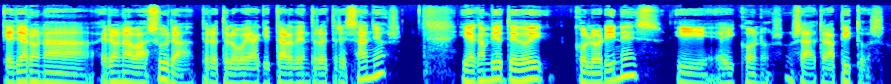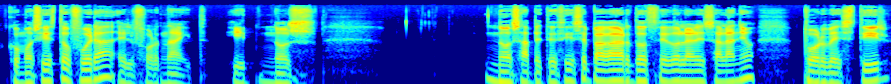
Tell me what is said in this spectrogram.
que ya era una, era una basura, pero te lo voy a quitar dentro de tres años, y a cambio te doy colorines y, e iconos, o sea, trapitos, como si esto fuera el Fortnite. Y nos, nos apeteciese pagar 12 dólares al año por vestir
